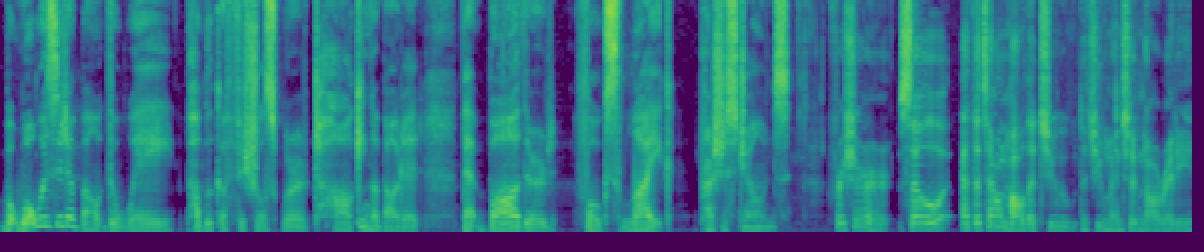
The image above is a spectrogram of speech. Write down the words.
But what was it about the way public officials were talking about it that bothered folks like Precious Jones? For sure. So at the town hall that you that you mentioned already,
